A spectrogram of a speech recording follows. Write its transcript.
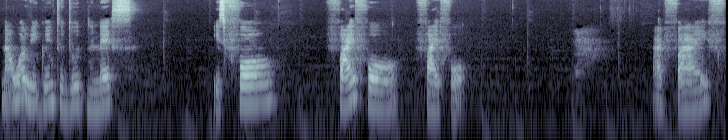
Now what we're going to do the next is four five four five four. Add five.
